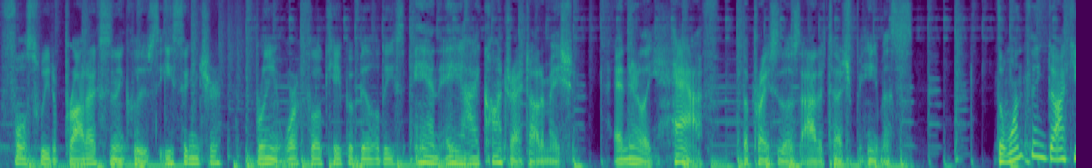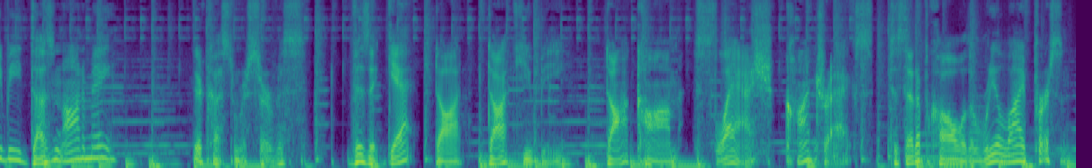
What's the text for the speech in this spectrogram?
full suite of products that includes e-signature, brilliant workflow capabilities, and AI contract automation at nearly half the price of those out-of-touch behemoths. The one thing Docubee doesn't automate their customer service. Visit get.docubee.com slash contracts to set up a call with a real live person.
